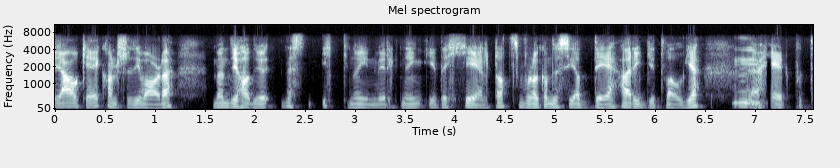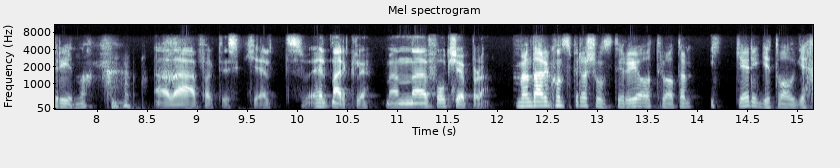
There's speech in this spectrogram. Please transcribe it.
Ja, OK, kanskje de var det, men de hadde jo nesten ikke noe innvirkning i det hele tatt. Hvordan kan du si at det har rigget valget? Mm. Det er helt på trynet. ja, det er faktisk helt, helt merkelig, men uh, folk kjøper det. Men det er en konspirasjonsteori å tro at de ikke rigget valget.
